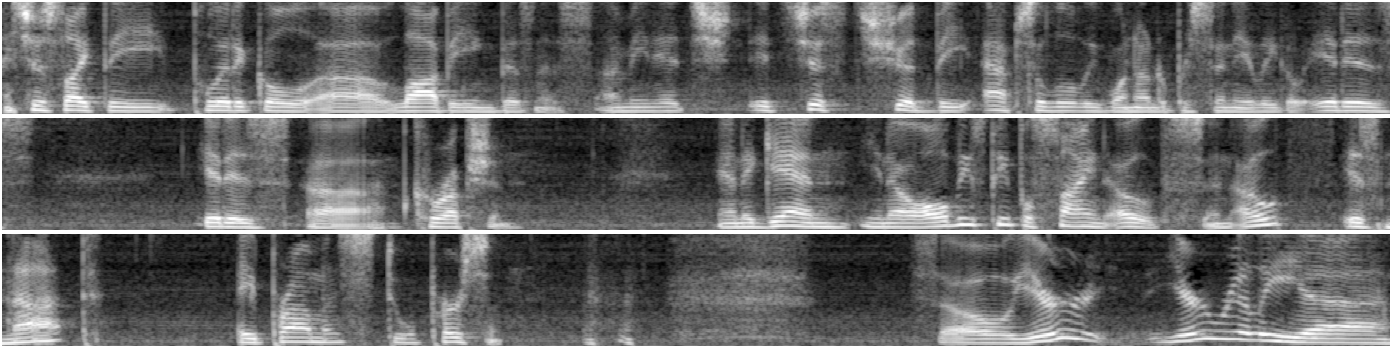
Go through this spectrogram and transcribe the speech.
it's just like the political uh, lobbying business. I mean, it's it just should be absolutely one hundred percent illegal. It is it is uh, corruption. And again, you know, all these people signed oaths. An oath is not a promise to a person. so you're you're really, uh,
